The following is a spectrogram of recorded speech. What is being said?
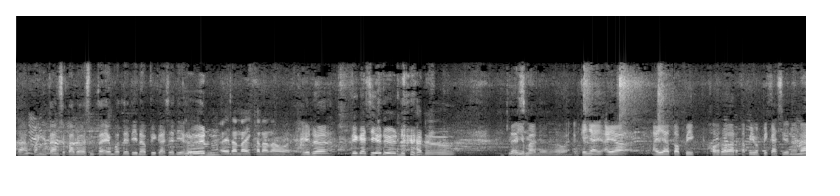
tah pangitan supados teh emot deui tina aplikasi dieun ayeuna naik kana naon Eda aplikasi eudun aduh. Nah, iya mah. Kayaknya aya aya topik horor tapi mah pikasieunna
